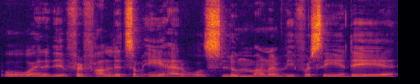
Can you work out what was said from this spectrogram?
och eh, förfallet som är här och slummarna vi får se det,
